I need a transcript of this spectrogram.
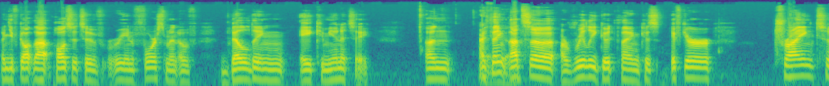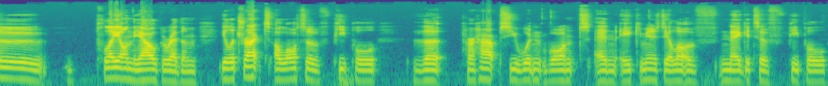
And you've got that positive reinforcement of building a community, and I think that's a, a really good thing because if you're trying to play on the algorithm, you'll attract a lot of people that perhaps you wouldn't want in a community. A lot of negative people,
